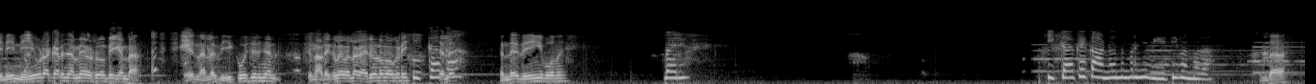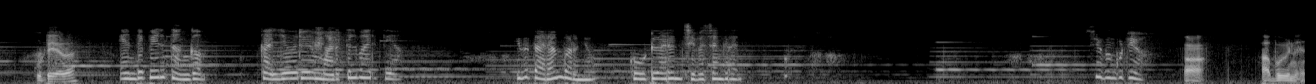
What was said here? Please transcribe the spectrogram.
ഇനി നീ ഇവിടെ കരഞ്ഞ അമ്മയെ വിഷമിപ്പിക്കണ്ട. ഏ നല്ല വീക്ക് വെച്ചിട്ട് ഞാൻ പിന്നെ അടുക്കള വല്ല കാര്യമുണ്ടോ നോക്കടി. എന്തേ നീങ്ങി പോന്നേ? ഇക്കാക്കെ കാണുമെന്ന് പറഞ്ഞ് വീട്ടിൽ വന്നതാ. എന്താ? കുട്ടി ഏതാ? എന്റെ പേര് തങ്കം. കല്യൂര് മടത്തിൽ വരുത്തിയ. ഇത് തരാൻ പറഞ്ഞു കൂട്ടുകാരൻ ശിവശങ്കരൻ. ശിവൻകുട്ടിയോ? ആ അബുവിന്.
